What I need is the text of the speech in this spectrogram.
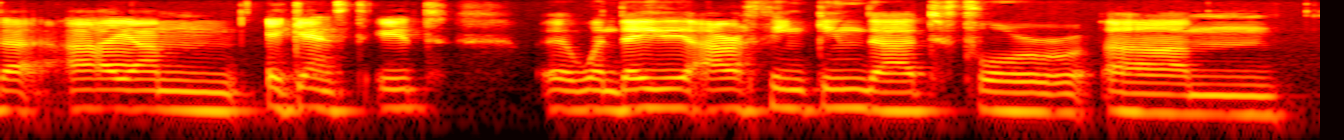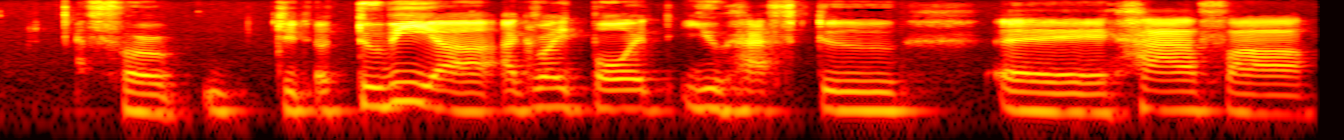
that I am against it uh, when they are thinking that for um, for to, to be a, a, great poet you have to uh, have a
